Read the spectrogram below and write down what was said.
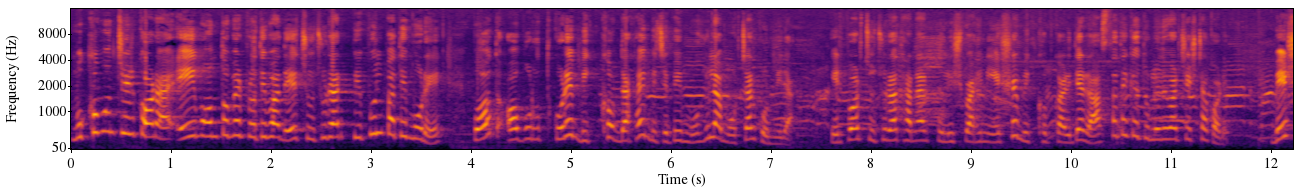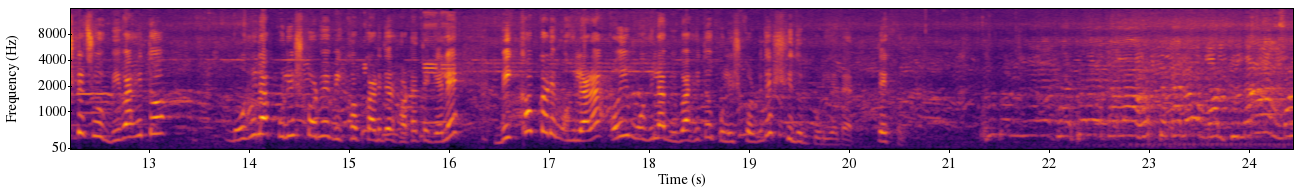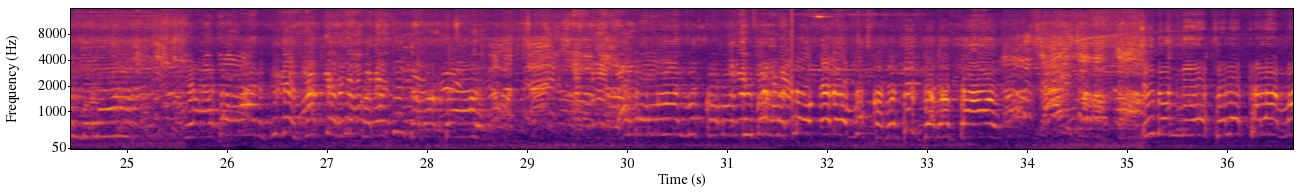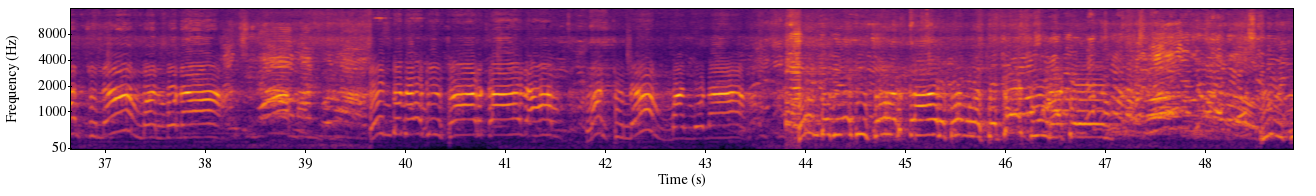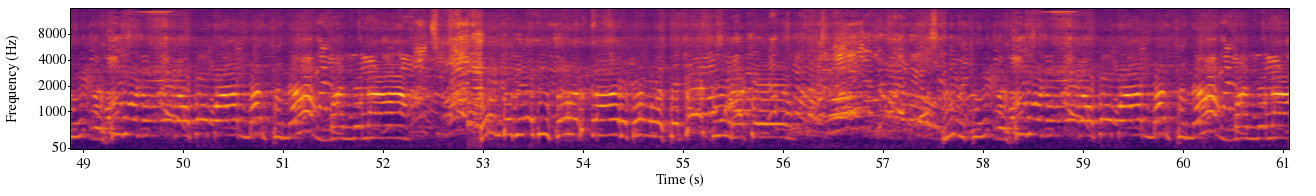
মুখ্যমন্ত্রীর করা এই মন্তব্যের প্রতিবাদে চুচুড়ার পিপুলপাতি মোড়ে পথ অবরোধ করে বিক্ষোভ দেখায় বিজেপি মহিলা মোর্চার কর্মীরা। এরপর চুচুড়া থানার পুলিশ বাহিনী এসে বিক্ষোভকারীদের রাস্তা থেকে তুলে দেওয়ার চেষ্টা করে। বেশ কিছু বিবাহিত মহিলা পুলিশ কর্মী বিক্ষোভকারীদের হটাতে গেলে বিক্ষোভকারী মহিলারা ওই মহিলা বিবাহিত পুলিশ কর্মীদের সিঁদুর পরিয়ে দেন। দেখুন মানবো না অপমান কিনে থাকতে মুখ্যমন্ত্রী জবাব দাও অপমান মুখ্যমন্ত্রী বাংলা লোকের মুখ্যমন্ত্রী জবাব দাও ইঁদুর নিয়ে ছেলে খেলা মানছি না মানবো না। হিন্দু বিরোধী সরকার মানছি না মানবো না। হিন্দু বিরোধী সরকার বাংলা থেকে দূর হাটে মানছি না মানবো না হিন্দু বিরোধী সরকার বাংলা থেকে দূর হাটে জীবনের অপমান মানছি না মানবো না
